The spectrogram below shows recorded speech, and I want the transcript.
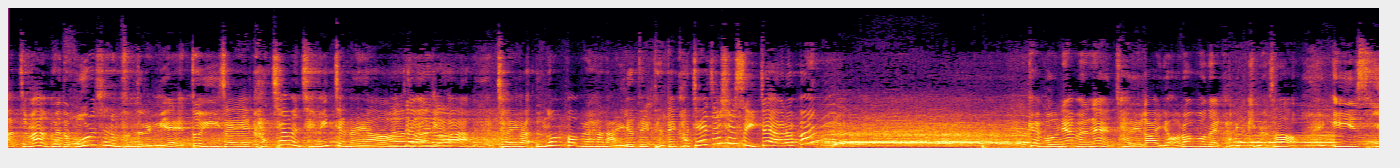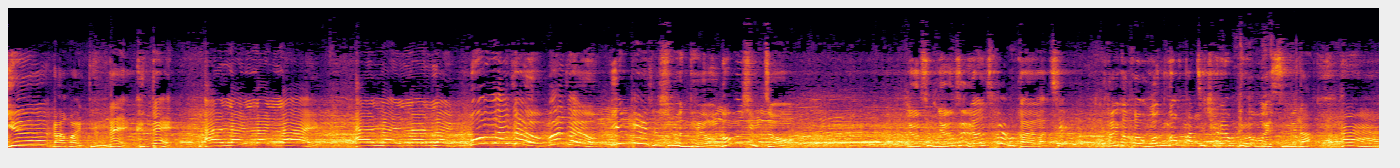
같지만 그래도 모르시는 분들을 위해 또이 자리에 같이 하면 재밌잖아요. 맞아요. 그러니까 저희가 응원법을 하나 알려드릴 텐데 같이 해주실 수 있죠, 여러분? 그게 뭐냐면은 저희가 여러분을 가리키면서 is you라고 할 텐데 그때 알랄랄랄 알랄랄랄 오 맞아요 맞아요 이렇게 해주시면 돼요 너무 쉽죠? 연습 연습. 연습해볼까요 같이? 저희가 그럼 원곡 같이 촬영 불러보겠습니다 하나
